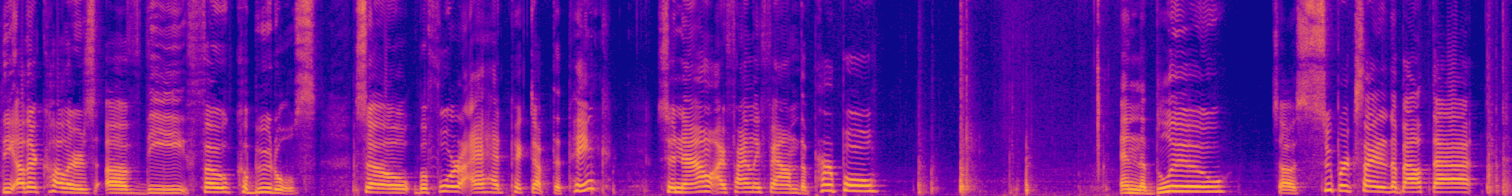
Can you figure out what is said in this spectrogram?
the other colors of the faux caboodles. So before I had picked up the pink. So now I finally found the purple and the blue. So I was super excited about that.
